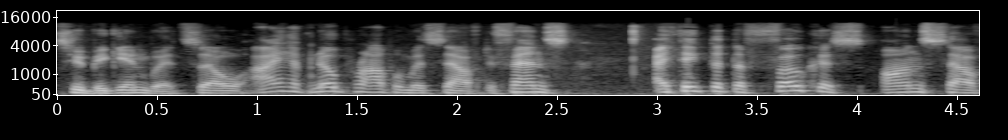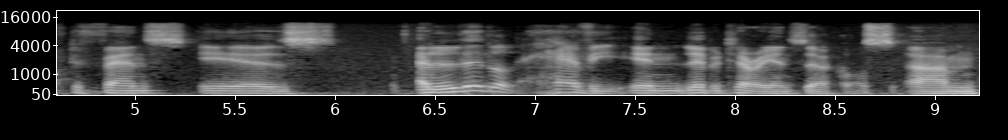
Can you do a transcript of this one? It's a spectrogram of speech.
to begin with. So I have no problem with self defense. I think that the focus on self defense is a little heavy in libertarian circles. Um,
